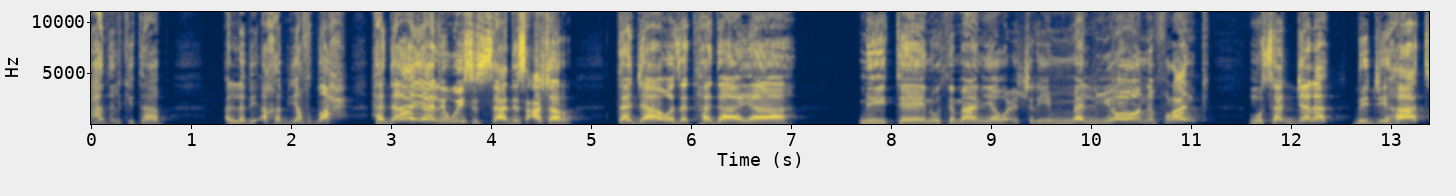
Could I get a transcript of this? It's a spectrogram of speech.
هذا الكتاب الذي أخذ يفضح هدايا لويس السادس عشر تجاوزت هداياه. 228 مليون فرنك مسجلة بجهات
